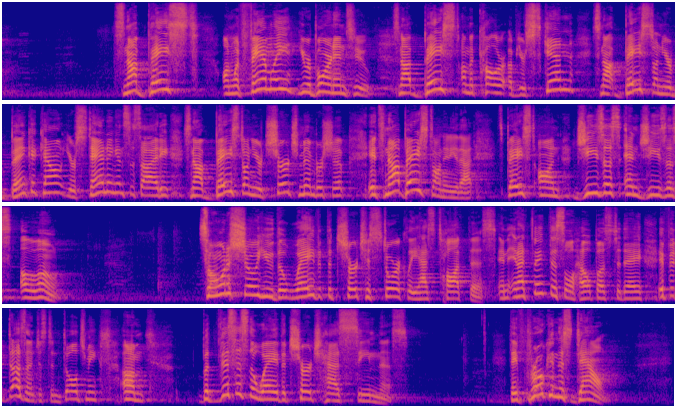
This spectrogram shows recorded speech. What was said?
It's not based on what family you were born into. It's not based on the color of your skin. It's not based on your bank account, your standing in society. It's not based on your church membership. It's not based on any of that. It's based on Jesus and Jesus alone. So, I want to show you the way that the church historically has taught this. And, and I think this will help us today. If it doesn't, just indulge me. Um, but this is the way the church has seen this. They've broken this down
